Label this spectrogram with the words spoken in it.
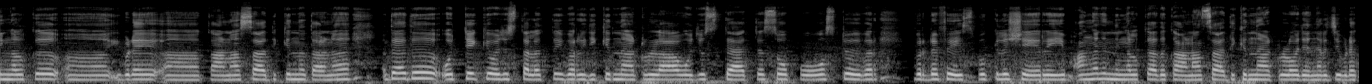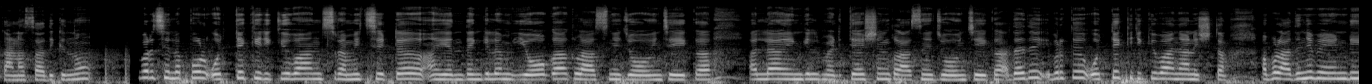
നിങ്ങൾക്ക് ഇവിടെ കാണാൻ സാധിക്കുന്നതാണ്. അതായത് ഒറ്റയ്ക്ക് ഒരു സ്ഥലത്ത് ഇവർ ഇരിക്കുന്നതായിട്ടുള്ള ആ ഒരു സ്റ്റാറ്റസോ പോസ്റ്റോ ഇവർ ഇവരുടെ ഫേസ്ബുക്കിൽ ഷെയർ ചെയ്യും. അങ്ങനെ നിങ്ങൾക്ക് അത് കാണാൻ സാധിക്കുന്നതായിട്ടുള്ള ഒരു എനർജി ഇവിടെ കാണാൻ സാധിക്കുന്നു. ഇവർ ചിലപ്പോൾ ഒറ്റയ്ക്കിരിക്കുവാൻ ശ്രമിച്ചിട്ട് എന്തെങ്കിലും യോഗ ക്ലാസ്സിന് ജോയിൻ ചെയ്യുക അല്ല എങ്കിൽ മെഡിറ്റേഷൻ ക്ലാസ്സിന് ജോയിൻ ചെയ്യുക. അതായത് ഇവർക്ക് ഒറ്റയ്ക്കിരിക്കുവാനാണ് ഇഷ്ടം. അപ്പോൾ അതിന് വേണ്ടി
